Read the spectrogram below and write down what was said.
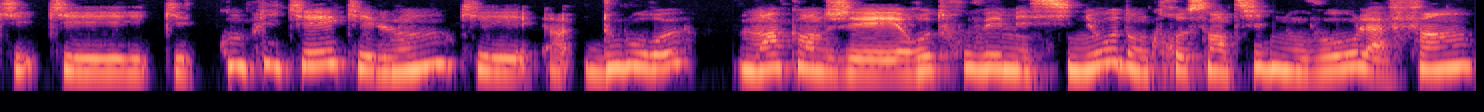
qui, est, compliqué, qui est long, qui est euh, douloureux. Moi, quand j'ai retrouvé mes signaux, donc ressenti de nouveau la faim,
